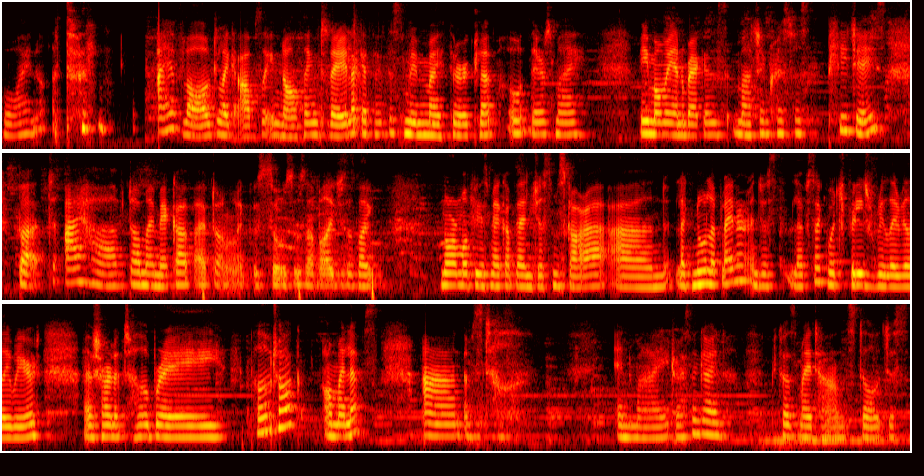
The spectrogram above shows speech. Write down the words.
why not? I have vlogged like absolutely nothing today. Like I think this is maybe my third clip. Oh, there's my me, mommy and Rebecca's matching Christmas PJs. But I have done my makeup. I've done like so so simple. I just like normal face makeup then just mascara and like no lip liner and just lipstick which feels really really weird. I have Charlotte Tilbury Pillow Talk on my lips and I'm still in my dressing gown because my tan's still just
